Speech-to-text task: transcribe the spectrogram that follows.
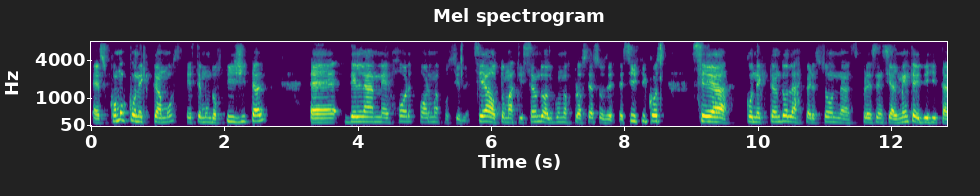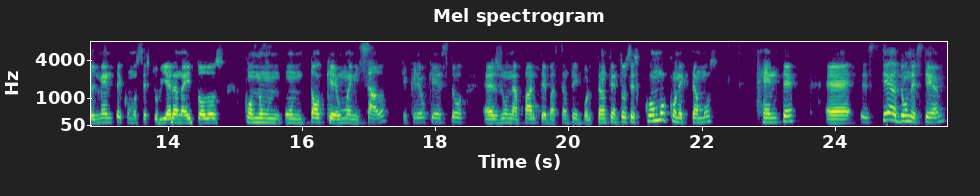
es cómo conectamos este mundo digital eh, de la mejor forma posible, sea automatizando algunos procesos específicos, sea conectando las personas presencialmente y digitalmente como si estuvieran ahí todos con un, toque humanizado, que creo que esto es una parte bastante importante. Entonces, ¿cómo conectamos gente, eh, esté a donde estén,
